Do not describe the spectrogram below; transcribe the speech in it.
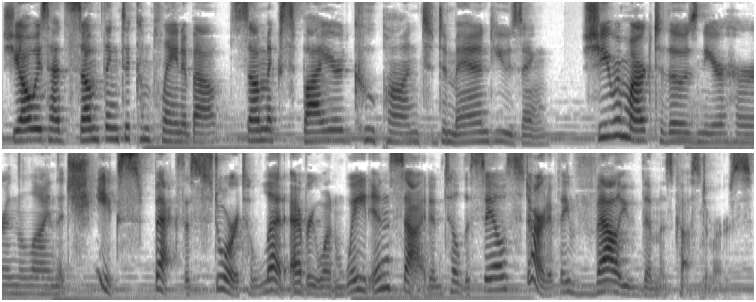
She always had something to complain about, some expired coupon to demand using. She remarked to those near her in the line that she expects the store to let everyone wait inside until the sales start if they valued them as customers.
